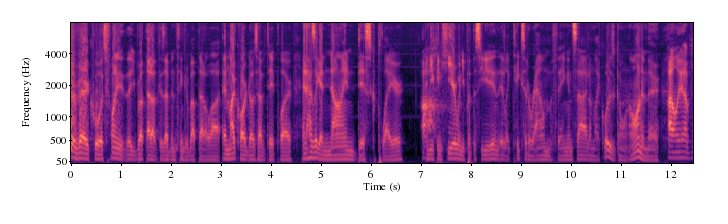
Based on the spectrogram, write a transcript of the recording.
are very cool. It's funny that you brought that up because I've been thinking about that a lot. And my car does have a tape player, and it has like a nine disc player, and you Ah. can hear when you put the CD in, it like takes it around the thing inside. I'm like, what is going on in there? I only have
